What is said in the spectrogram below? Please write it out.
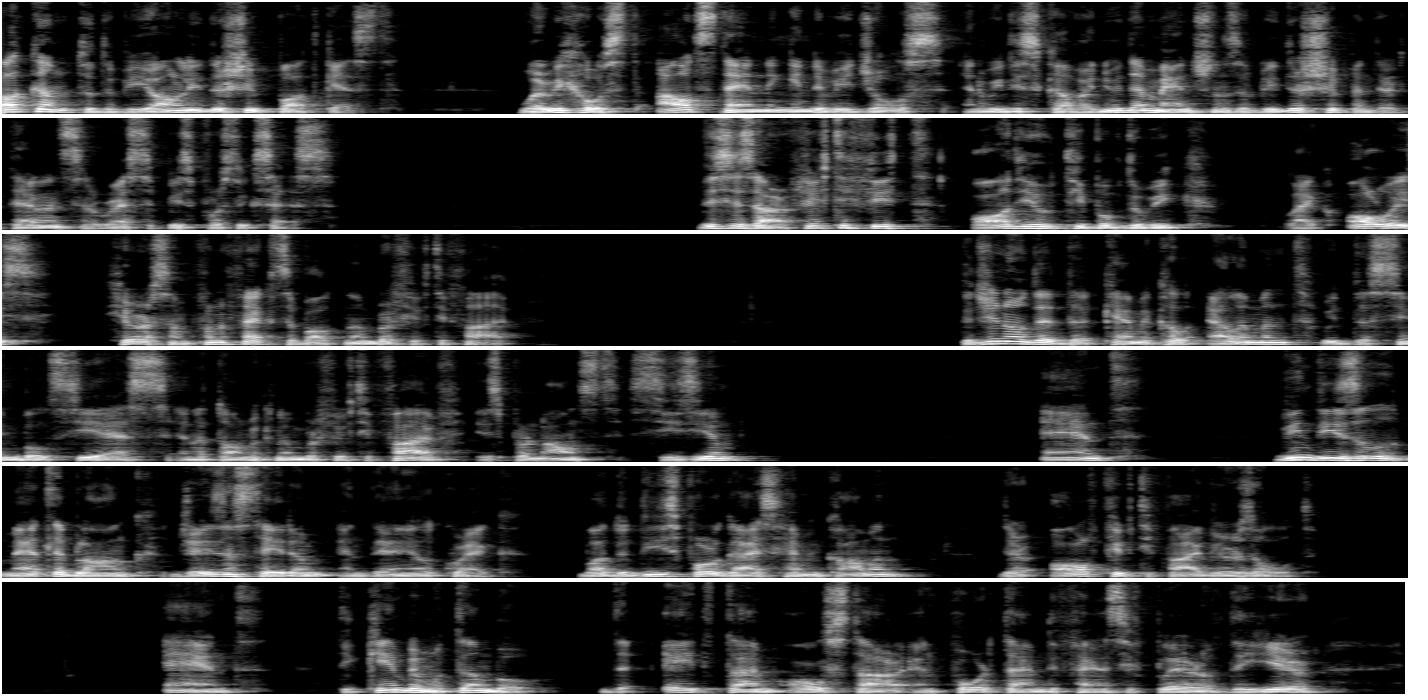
Welcome to the Beyond Leadership podcast, where we host outstanding individuals and we discover new dimensions of leadership and their talents and recipes for success. This is our 55th audio tip of the week. Like always, here are some fun facts about number 55. Did you know that the chemical element with the symbol CS and atomic number 55 is pronounced cesium? And Vin Diesel, Matt LeBlanc, Jason Statham, and Daniel Craig. What do these four guys have in common? They're all 55 years old. And Dikembe Mutombo, the eight-time All-Star and four-time Defensive Player of the Year,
